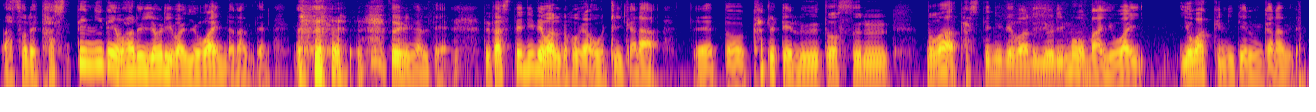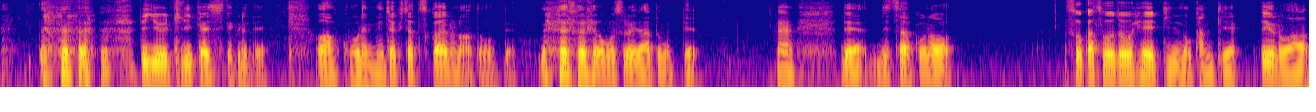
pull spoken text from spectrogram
あそれ足して2で割るよりは弱いんだなみたいな。そういうふうに言われて。で足して2で割る方が大きいから、えっとかけてルートするのは足して2で割るよりもまあ弱い弱く似てるんかなみたいな。っていう切り返ししてくれて。あこれめちゃくちゃ使えるなと思って。そ れ面白いなと思って、うん、で実はこの相加相乗平均の関係っていうのは、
